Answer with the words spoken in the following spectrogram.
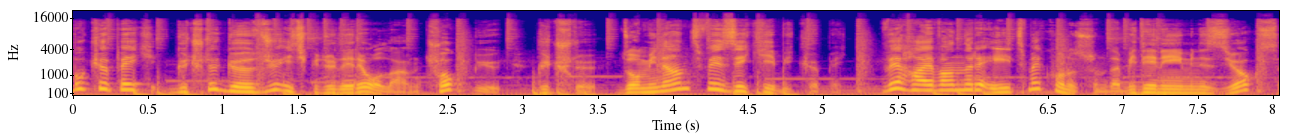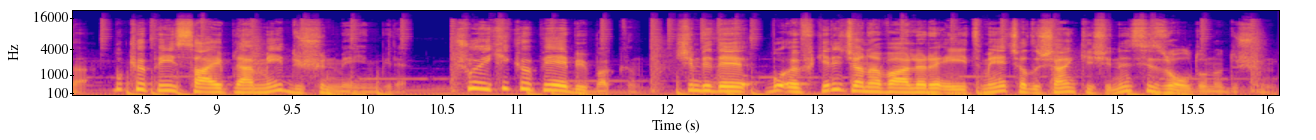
bu köpek güçlü gözcü içgüdüleri olan çok büyük, güçlü, dominant ve zeki bir köpek. Ve hayvanları eğitme konusunda bir deneyiminiz yoksa bu köpeği sahiplenmeyi düşünmeyin bile. Şu iki köpeğe bir bakın. Şimdi de bu öfkeli canavarları eğitmeye çalışan kişinin siz olduğunu düşünün.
